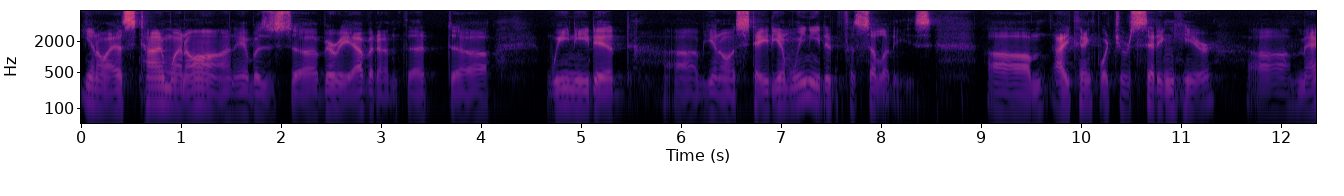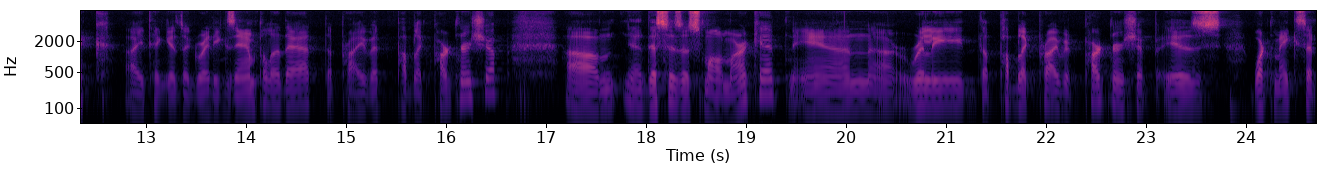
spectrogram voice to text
you know, as time went on, it was uh, very evident that uh, we needed, you know, a stadium. We needed facilities. Um, I think what you're sitting here, uh, MEC, I think is a great example of that, the private-public partnership. Um, this is a small market, and uh, really the public-private partnership is what makes it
